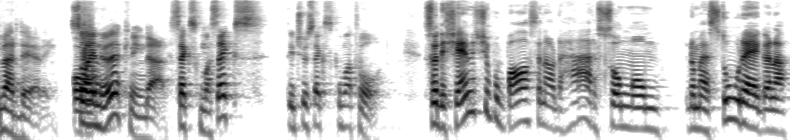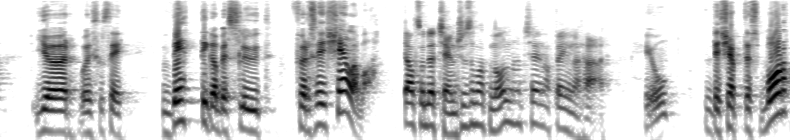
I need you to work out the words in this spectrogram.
värdering. Så Och- en ökning där, 6,6 till 26,2. Så det känns ju på basen av det här som om de här storägarna gör, vad jag ska säga, vettiga beslut för sig själva. Alltså det känns ju som att någon har tjänat pengar här. Jo, det köptes bort,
